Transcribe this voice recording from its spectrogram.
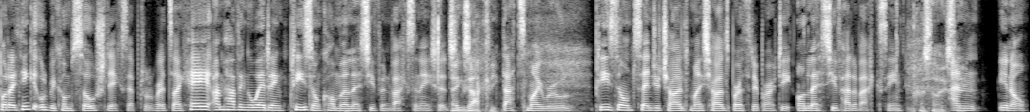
But I think it will become socially acceptable where it's like, hey, I'm having a wedding. Please don't come unless you've been vaccinated. Exactly. That's my rule. Please don't send your child to my child's birthday party unless you've had a vaccine. Precisely. And, you know,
